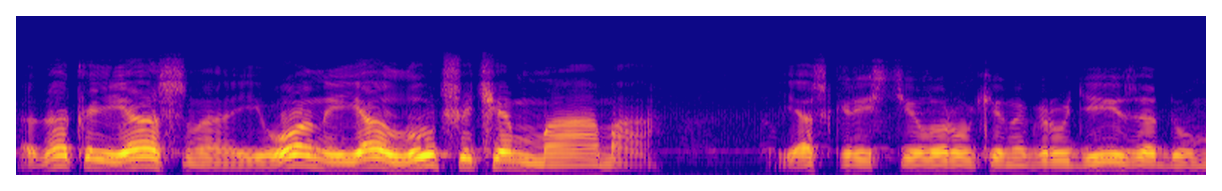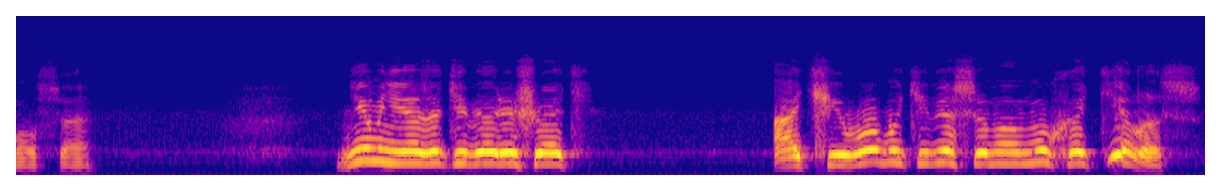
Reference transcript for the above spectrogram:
Однако ясно, и он, и я лучше, чем мама. Я скрестил руки на груди и задумался. Не мне за тебя решать. «А чего бы тебе самому хотелось?»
